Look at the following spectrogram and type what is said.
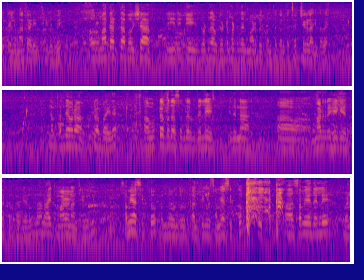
ಜೊತೆಯಲ್ಲಿ ಮಾತಾಡಿ ಅಂತ ಹೇಳಿದ್ವಿ. ಅವರು ಮಾತಾಡ್ತಾ ಬಹುಶಃ ಈ ರೀತಿ ದೊಡ್ಡ ದೊಡ್ಡ ಮಟ್ಟದಲ್ಲಿ ಮಾಡಬೇಕು ಅಂತಕ್ಕಂಥ ಚರ್ಚೆಗಳಾಗಿದ್ದಾವೆ. ನಮ್ಮ ತಂದೆಯವರ ಹುಟ್ಟುಹಬ್ಬ ಇದೆ. ಆ ಹುಟ್ಟುಹಬ್ಬದ ಸಂದರ್ಭದಲ್ಲಿ ಇದನ್ನು ಮಾಡಿದ್ರೆ ಹೇಗೆ ಅಂತಕ್ಕಂಥದ್ದು ಹೇಳಿದ್ರು ನಾನು ಆಯಿತು ಮಾಡೋಣ ಅಂತ ಹೇಳಿದ್ವಿ. ಸಮಯ ಸಿಕ್ತು, ಒಂದು ಒಂದು ಕಾಲು ತಿಂಗಳ ಸಮಯ ಸಿಕ್ತು. ಆ ಸಮಯದಲ್ಲಿ ಬಹಳ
